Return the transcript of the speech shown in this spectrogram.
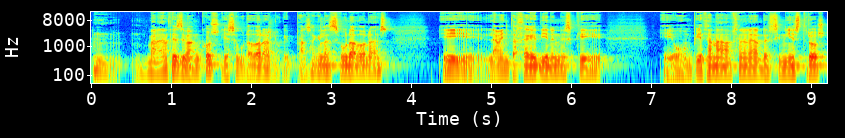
mm, balances de bancos y aseguradoras. Lo que pasa que las aseguradoras eh, la ventaja que tienen es que eh, o empiezan a generar siniestros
